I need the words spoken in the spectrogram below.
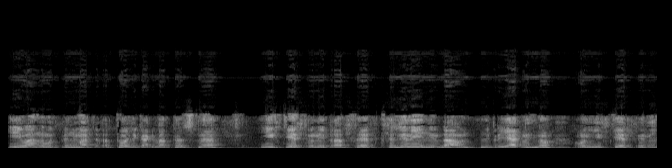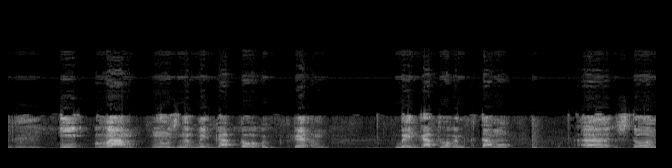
и важно воспринимать это тоже как достаточно естественный процесс, к сожалению, да, он неприятный, но он естественный. И вам нужно быть готовым к этому, быть готовым к тому, э, что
